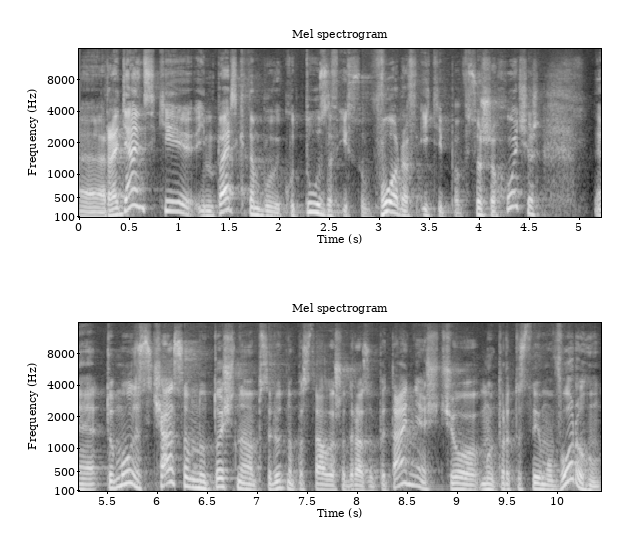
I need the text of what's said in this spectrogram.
е, радянські, імперські. Там були Кутузов і Суворов, і типу, все, що хочеш. Е, тому з часом ну точно абсолютно поставило ж одразу питання, що ми протестуємо ворогу.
